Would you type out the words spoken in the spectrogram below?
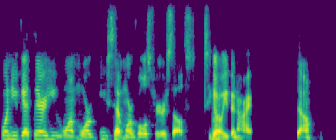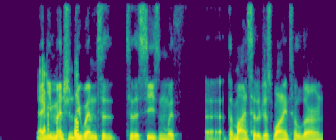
when you get there you want more you set more goals for yourselves to go Right. even higher. So, And you mentioned you went into to the season with uh, the mindset of just wanting to learn.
